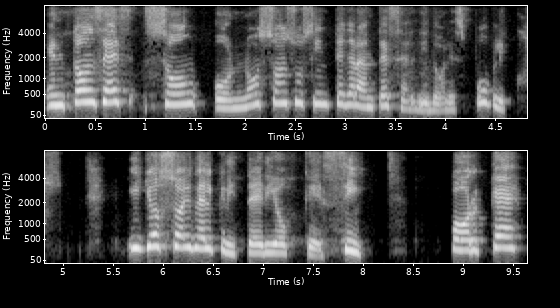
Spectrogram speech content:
entonces son o no son sus integrantes servidores públicos. Y yo soy del criterio que sí. ¿Por qué?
